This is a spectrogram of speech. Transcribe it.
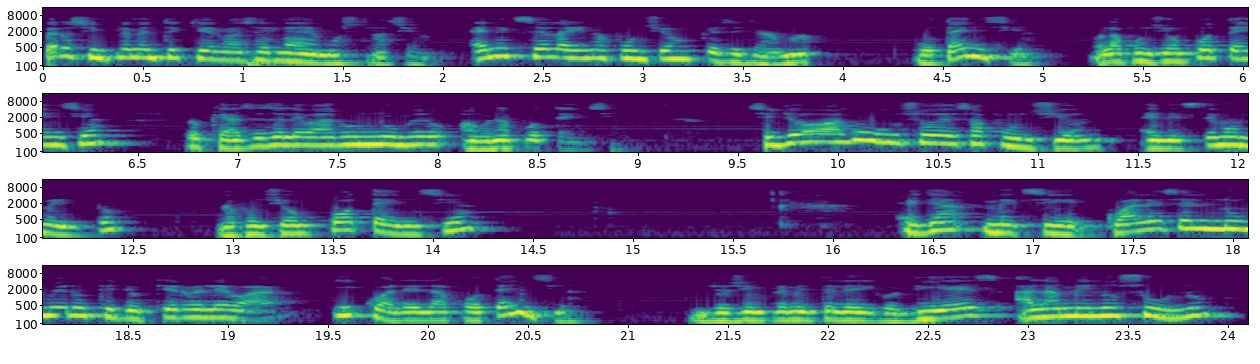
pero simplemente quiero hacer la demostración. En Excel hay una función que se llama potencia, o la función potencia lo que hace es elevar un número a una potencia. Si yo hago uso de esa función en este momento, la función potencia, ella me exige cuál es el número que yo quiero elevar y cuál es la potencia. Yo simplemente le digo 10 a la menos 1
